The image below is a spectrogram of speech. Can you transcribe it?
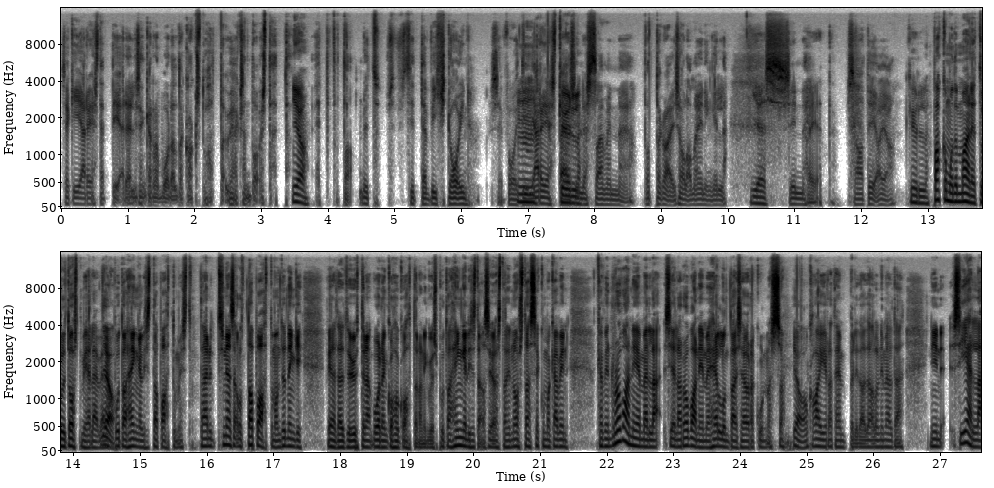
sekin järjestettiin edellisen kerran vuodelta 2019, että, Joo, että tota, nyt sitten vihdoin se voitiin Mm, järjestää kyllä. sinne sai mennä ja totta kai isolla meiningillä yes. sinne Ei, että. saatiin ajaa. Kyllä. Pakko muuten mainita, että tuli tosta mieleen vielä, Joo. puhutaan hengellisistä tapahtumista. Tämä ei nyt sinänsä ollut tapahtuma, mutta jotenkin vielä täytyy yhtenä vuoden kohokohtana, niin jos puhutaan hengellisistä asioista, niin nostaa se, kun mä kävin, kävin Rovaniemellä, siellä Rovaniemen helluntaiseurakunnassa, Joo. Kaira-temppeli taitaa olla nimeltään, niin siellä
